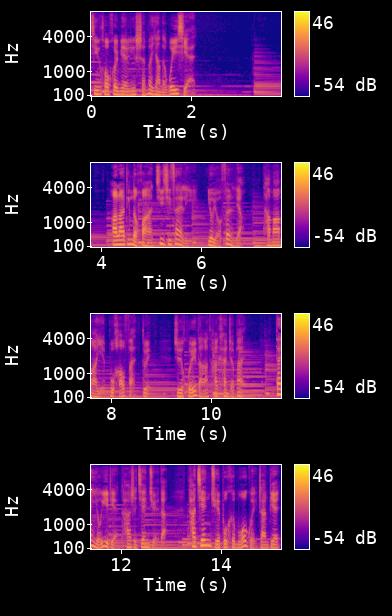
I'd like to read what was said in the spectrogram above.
今后会面临什么样的危险。阿拉丁的话句句在理，又有分量，他妈妈也不好反对，只回答他看着办。但有一点他是坚决的，他坚决不和魔鬼沾边，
